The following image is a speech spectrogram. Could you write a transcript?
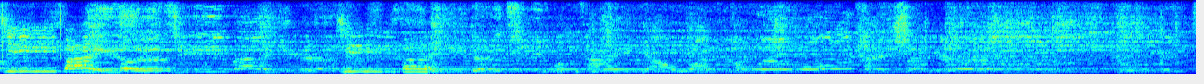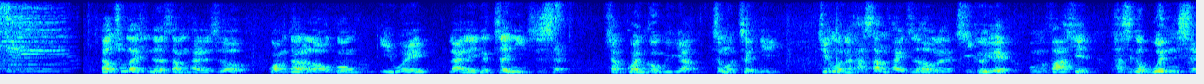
几百人，几百人。当初赖清德上台的时候，广大的劳工以为来了一个正义之神，像关公一样这么正义。结果呢，他上台之后呢，几个月我们发现他是个瘟神，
